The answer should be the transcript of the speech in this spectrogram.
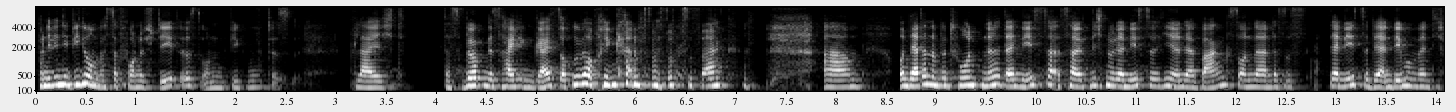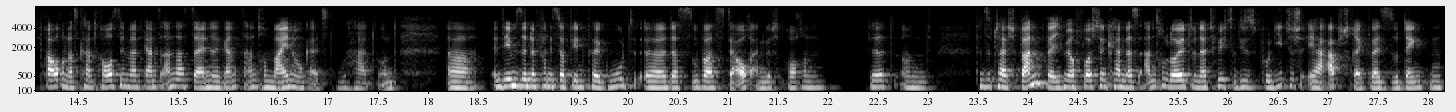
von dem Individuum, was da vorne steht, ist und wie gut es vielleicht das Wirken des Heiligen Geistes auch rüberbringen kann, muss man sozusagen. ähm, und der hat dann betont, ne, dein Nächster ist halt nicht nur der Nächste hier in der Bank, sondern das ist der Nächste, der in dem Moment dich braucht. Und das kann draußen jemand ganz anders sein, eine ganz andere Meinung als du hat. Und äh, in dem Sinne fand ich es auf jeden Fall gut, äh, dass sowas da auch angesprochen wird. Und finde es total spannend, weil ich mir auch vorstellen kann, dass andere Leute natürlich so dieses politisch eher abschreckt, weil sie so denken,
